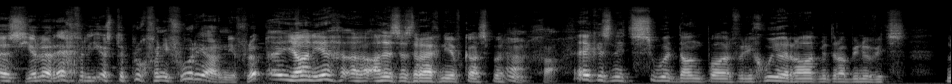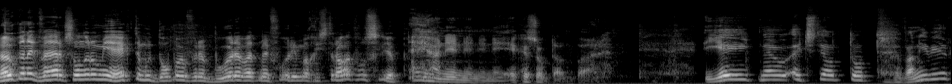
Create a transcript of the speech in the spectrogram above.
Is julle reg vir die eerste ploeg van die voorjaar nie, Flip? Uh, ja nee, uh, alles is reg neef Casper. Ah, gaaf. Ek is net so dankbaar vir die goeie raad met Rabinovic. Nou kan ek werk sonder om die hek te moet dophou vir 'n bode wat my voor die magistraat wil sleep. Ja, nee nee nee nee, ek is ook dankbaar. Jy het nou uitstel tot wanneer weer?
